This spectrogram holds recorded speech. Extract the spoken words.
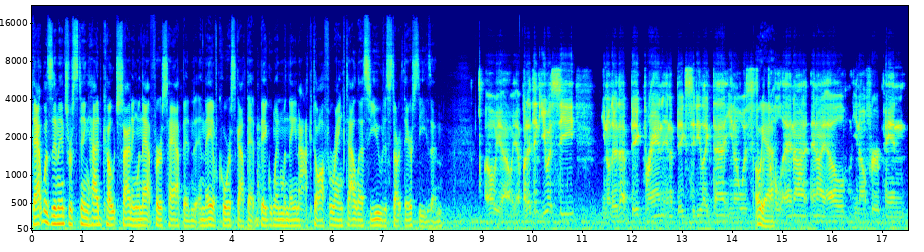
that was an interesting head coach signing when that first happened, and they of course got that big win when they knocked off ranked LSU to start their season. Oh yeah, oh yeah. But I think USC, you know, they're that big brand in a big city like that. You know, with, Oh, with yeah. the whole NI NIL, you know, for paying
